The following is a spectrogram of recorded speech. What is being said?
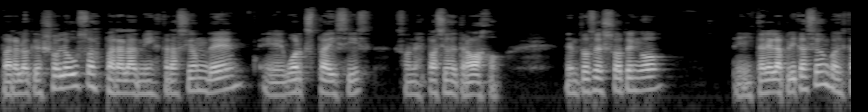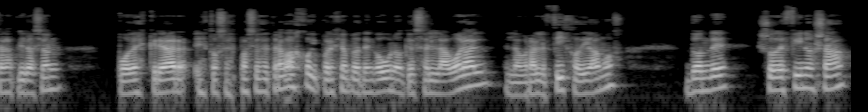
para lo que yo lo uso es para la administración de eh, workspaces, son espacios de trabajo. Entonces yo tengo, eh, instalé la aplicación, cuando instalé la aplicación podés crear estos espacios de trabajo y por ejemplo tengo uno que es el laboral, el laboral fijo digamos, donde yo defino ya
